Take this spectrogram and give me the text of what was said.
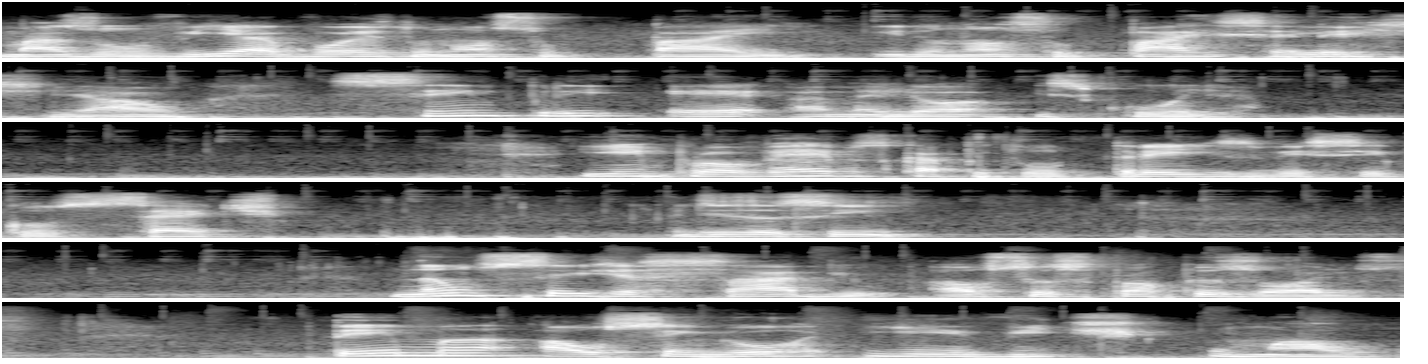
Mas ouvir a voz do nosso Pai e do nosso Pai Celestial sempre é a melhor escolha. E em Provérbios capítulo 3, versículo 7, diz assim: Não seja sábio aos seus próprios olhos. Tema ao Senhor e evite o mal.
